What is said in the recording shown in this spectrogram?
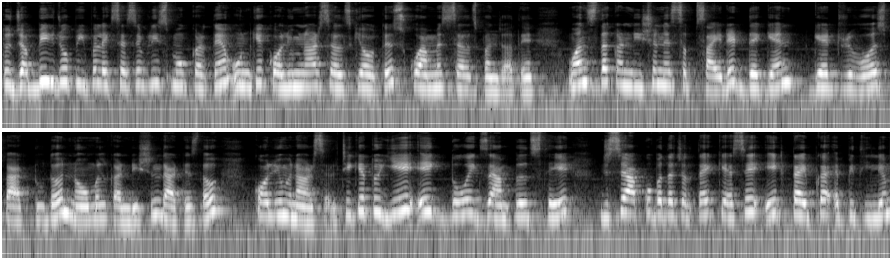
तो जब भी जो पीपल एक्सेसिवली स्मोक करते हैं उनके कॉल्यूमिनार सेल्स क्या होते हैं? स्क्वामस सेल्स बन जाते हैं। Once the condition is subsided they can get reverse back to the normal condition that is the columnar cell ठीक है? तो ये एक दो एग्जाम्पल्स थे जिससे आपको पता चलता है कैसे एक टाइप का एपिथीलियम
